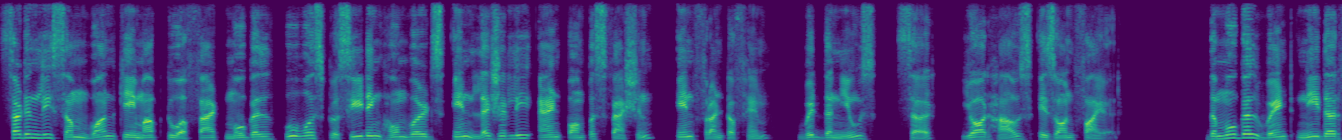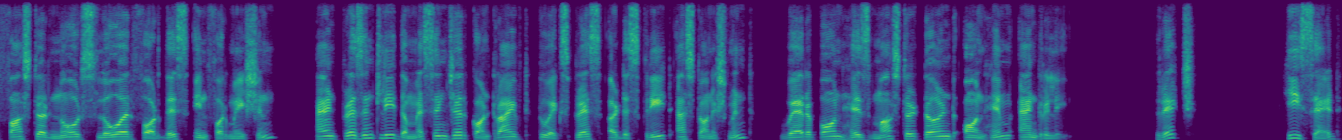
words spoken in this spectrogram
Suddenly someone came up to a fat mogul who was proceeding homewards in leisurely and pompous fashion in front of him with the news, Sir, your house is on fire. The mogul went neither faster nor slower for this information, and presently the messenger contrived to express a discreet astonishment, whereupon his master turned on him angrily. Wretch, he said,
